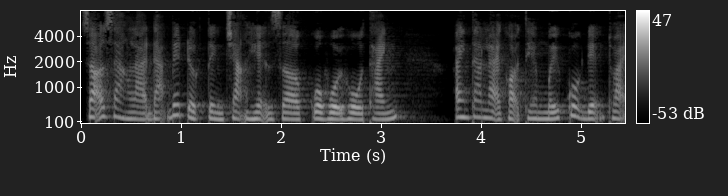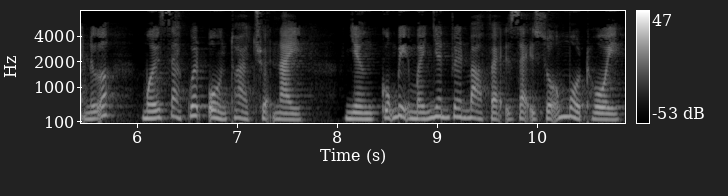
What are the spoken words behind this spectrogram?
Rõ ràng là đã biết được tình trạng hiện giờ của hội hồ thánh. Anh ta lại gọi thêm mấy cuộc điện thoại nữa mới giải quyết ổn thỏa chuyện này, nhưng cũng bị mấy nhân viên bảo vệ dạy dỗ một hồi.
